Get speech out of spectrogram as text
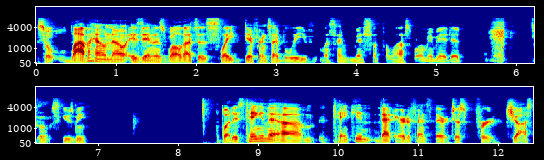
so Lava Hound now is in as well. That's a slight difference, I believe, unless I missed something last war. Maybe I did. Oh, excuse me but it's taking the um taking that air defense there just for just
